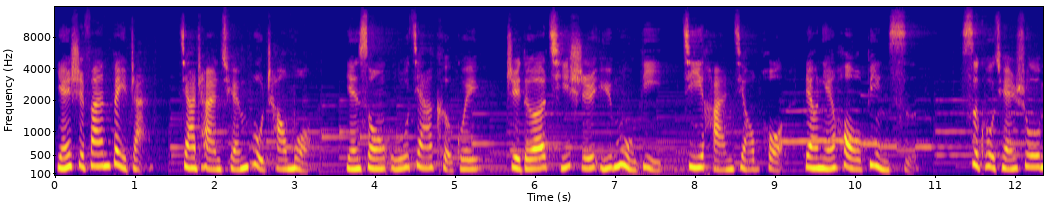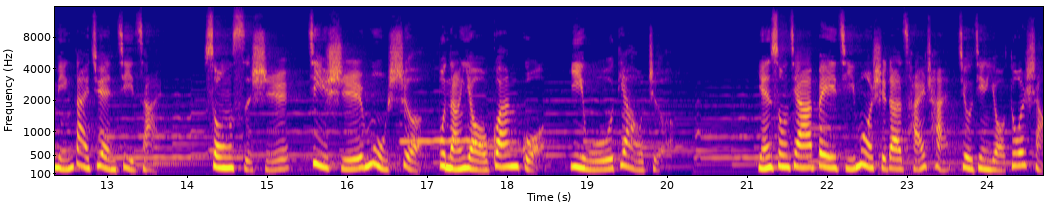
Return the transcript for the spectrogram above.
严世蕃被斩，家产全部抄没，严嵩无家可归，只得乞食于墓地，饥寒交迫，两年后病死。《四库全书》明代卷记载，嵩死时既石墓舍，不能有棺椁，亦无吊者。严嵩家被即没时的财产究竟有多少？《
